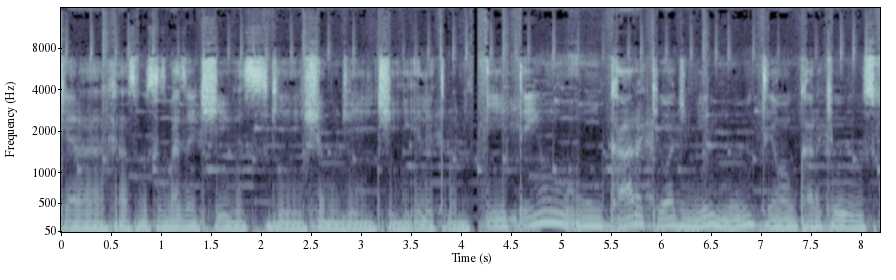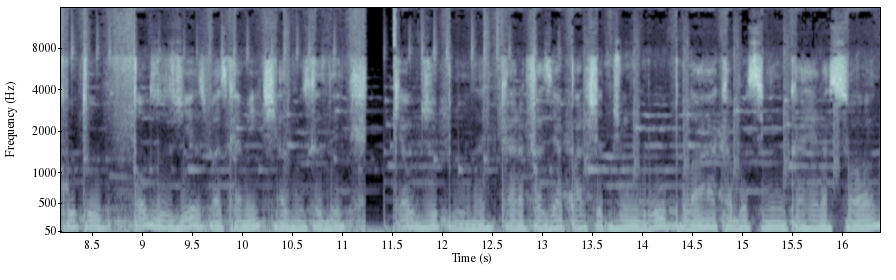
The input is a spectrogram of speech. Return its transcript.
que era aquelas músicas mais antigas que chamam de, de eletrônica. E tem um, um, cara que eu admiro muito, é um cara que eu escuto todos os dias, basicamente, as músicas dele, que é o Diplo, né? O cara fazia parte de um grupo lá, acabou seguindo carreira solo,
